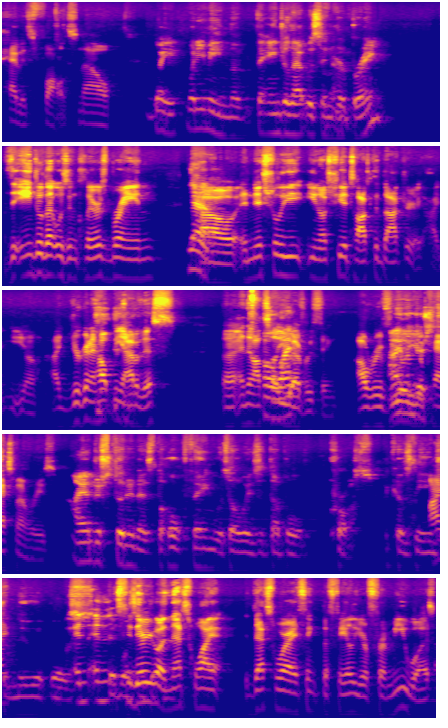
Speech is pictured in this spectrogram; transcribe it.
had its faults now Wait, what do you mean? The the angel that was in her brain? The angel that was in Claire's brain. Yeah. How initially, you know, she had talked to the doctor. You know, you're going to help me out of this, uh, and then I'll oh, tell oh, you I, everything. I'll reveal your past memories. I understood it as the whole thing was always a double cross because the angel I, knew it was. And, and see, there you go. And that's why that's where I think the failure for me was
